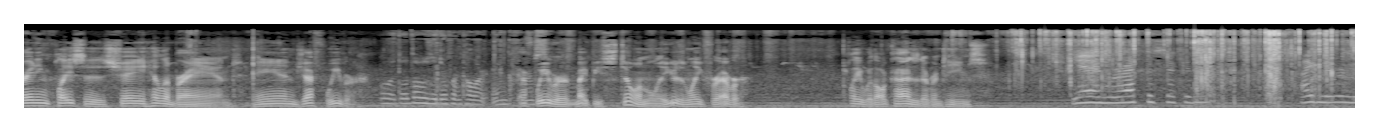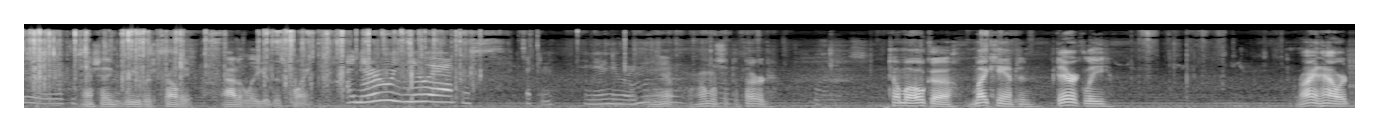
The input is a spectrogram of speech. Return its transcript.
Trading Places, Shea Hillenbrand, and Jeff Weaver. Oh, I thought that was a different color ink. Jeff Weaver might be still in the league. He was in the league forever. Played with all kinds of different teams. Yeah, we're at the second. I never knew we were at the second. Actually, I think Weaver's probably out of the league at this point. I never knew we were at the second. I never knew we were at the Yep, we're almost at the third. Tomo Ohka, Mike Hampton, Derrek Lee, Ryan Howard,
